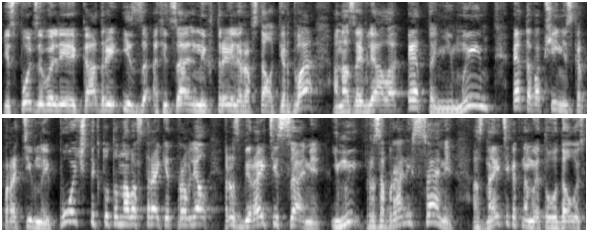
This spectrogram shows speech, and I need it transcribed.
использовали кадры из официальных трейлеров Stalker 2, она заявляла, это не мы, это вообще не с корпоративной почты кто-то на вас траки отправлял, разбирайтесь сами. И мы разобрались сами. А знаете, как нам это удалось?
